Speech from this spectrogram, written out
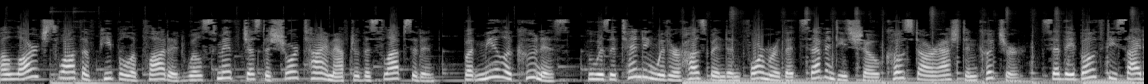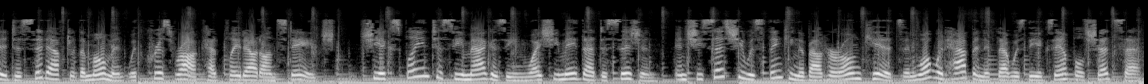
A large swath of people applauded Will Smith just a short time after the slapcident, but Mila Kunis, who was attending with her husband and former That 70s Show co-star Ashton Kutcher, said they both decided to sit after the moment with Chris Rock had played out on stage. She explained to C Magazine why she made that decision, and she says she was thinking about her own kids and what would happen if that was the example she'd set.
